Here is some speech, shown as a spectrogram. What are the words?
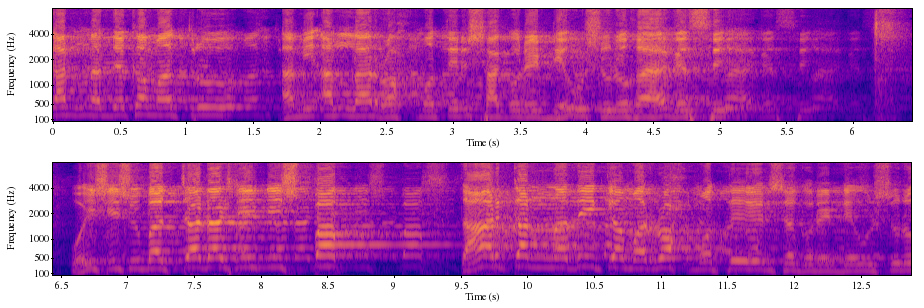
কান্না দেখা মাত্র আমি আল্লাহর রহমতের সাগরে ঢেউ শুরু হয়ে গেছে। ওই শিশু বাচ্চাটা সেই নিষ্পাপ, তার কান্না দেখে আমার রহমতের সাগরে ঢেউ শুরু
